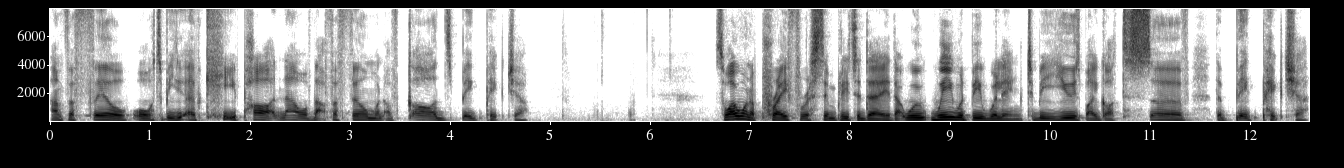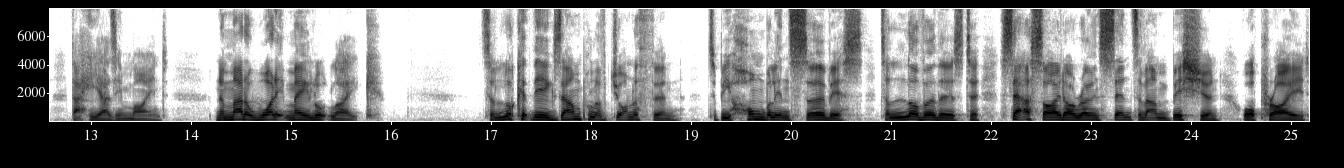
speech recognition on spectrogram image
and fulfill, or to be a key part now of that fulfillment of God's big picture. So I want to pray for us simply today that we, we would be willing to be used by God to serve the big picture that He has in mind, no matter what it may look like to look at the example of Jonathan, to be humble in service, to love others, to set aside our own sense of ambition or pride,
